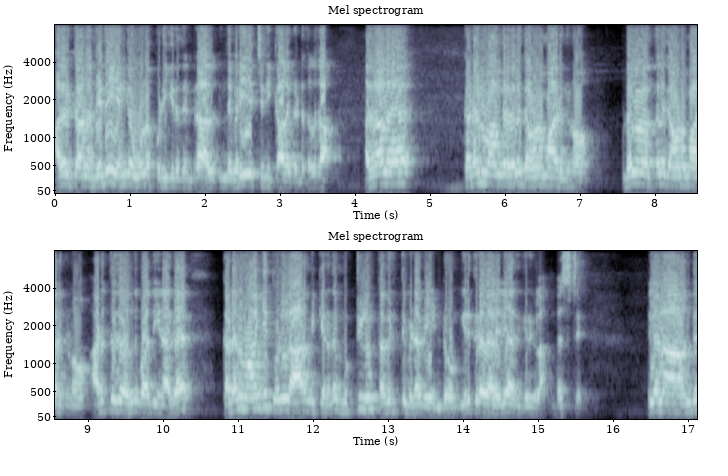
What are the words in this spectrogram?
அதற்கான விதை எங்க ஊனப்படுகிறது என்றால் இந்த விரையச்சனி காலகட்டத்துல தான் அதனால கடன் வாங்குறதுல கவனமா இருக்கணும். உடல் நலத்துல கவனமா இருக்கணும். அடுத்தது வந்து பாத்தீங்கன்னாக்க கடன் வாங்கி தொழில் ஆரம்பிக்கிறத முற்றிலும் தவிர்த்து விட வேண்டும். இருக்கிற வேலையிலேயே அதுக்கு இருக்கலாம். பெஸ்ட் இல்ல நான் வந்து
